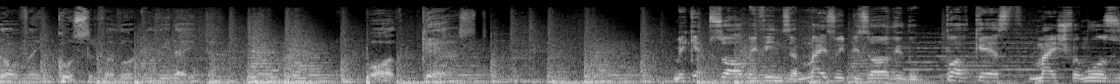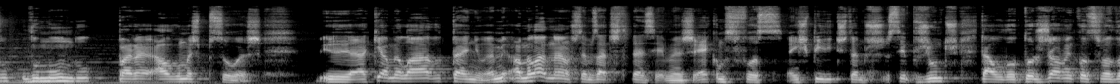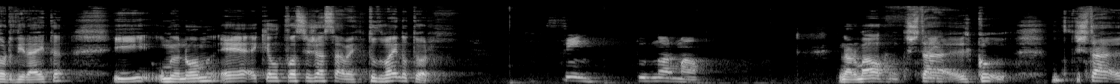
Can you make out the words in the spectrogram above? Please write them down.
Jovem Conservador de Direita. Podcast. Como é que é, pessoal? Bem-vindos a mais um episódio do podcast mais famoso do mundo para algumas pessoas. Eh, Aqui ao meu lado tenho, ao meu lado não, estamos à distância, mas é como se fosse, em espírito estamos sempre juntos, está o doutor Jovem Conservador de Direita e o meu nome é aquele que vocês já sabem. Tudo bem, doutor? Sim, tudo normal. Normal? Está, está,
